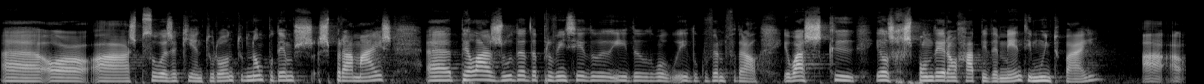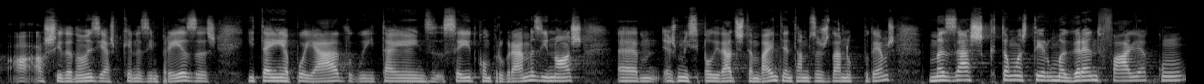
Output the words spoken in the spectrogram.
uh, às pessoas aqui em Toronto, não podemos esperar mais uh, pela ajuda da província e do, e, do, e do Governo Federal. Eu acho que eles responderam rapidamente e muito bem, aos cidadãos e às pequenas empresas e têm apoiado e têm saído com programas e nós, as municipalidades também, tentamos ajudar no que podemos, mas acho que estão a ter uma grande falha com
